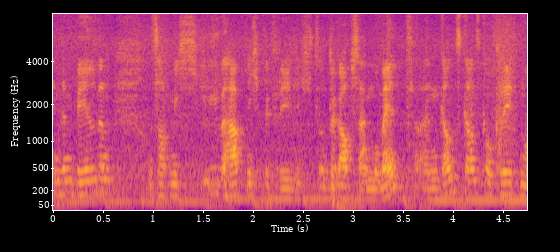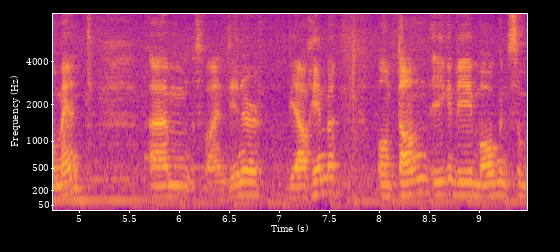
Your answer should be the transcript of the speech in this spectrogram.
in den Bildern und das hat mich überhaupt nicht befriedigt. Und da gab es einen Moment, einen ganz, ganz konkreten Moment, ähm, das war ein Dinner, wie auch immer, und dann irgendwie morgens, um,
